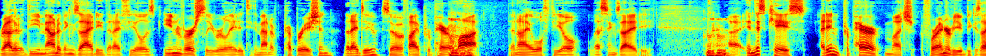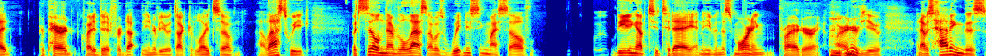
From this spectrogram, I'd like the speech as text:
rather the amount of anxiety that i feel is inversely related to the amount of preparation that i do so if i prepare a mm-hmm. lot then I will feel less anxiety. Mm-hmm. Uh, in this case, I didn't prepare much for our interview because I had prepared quite a bit for do- the interview with Dr. Loizzo uh, last week. But still, nevertheless, I was witnessing myself leading up to today and even this morning prior to our, mm-hmm. our interview. And I was having this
